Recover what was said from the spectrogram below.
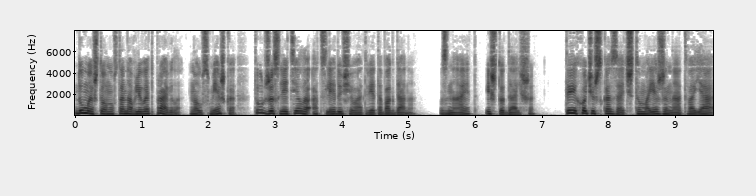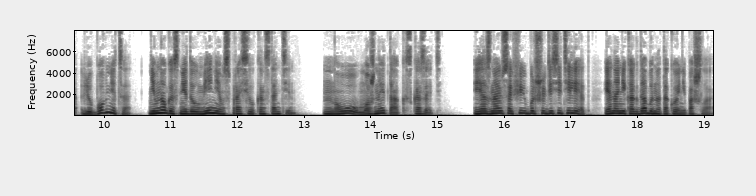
думая, что он устанавливает правила, но усмешка тут же слетела от следующего ответа Богдана. «Знает. И что дальше?» «Ты хочешь сказать, что моя жена твоя любовница?» Немного с недоумением спросил Константин. «Ну, можно и так сказать». Я знаю Софию больше десяти лет, и она никогда бы на такое не пошла.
